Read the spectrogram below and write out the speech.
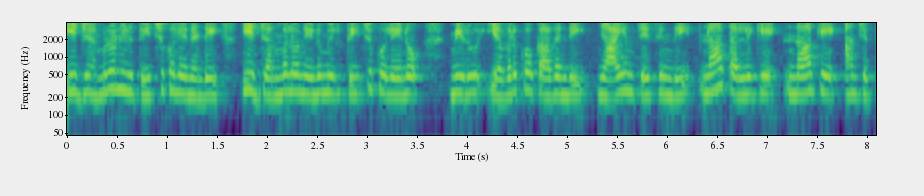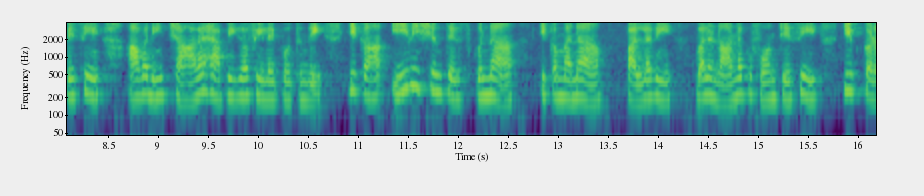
ఈ జన్మలో నేను తీర్చుకోలేనండి. ఈ జన్మలో నేను మీరు తీర్చుకోలేను. మీరు ఎవరికో కాదండి. న్యాయం చేసింది నా తల్లికే నాకే అని చెప్పేసి అవని చాలా హ్యాపీగా ఫీల్ అయిపోతుంది. ఇక ఈ విషయం తెలుసుకున్న ఇక మన పల్లవి వాళ్ళ నాన్నకు ఫోన్ చేసి ఇక్కడ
